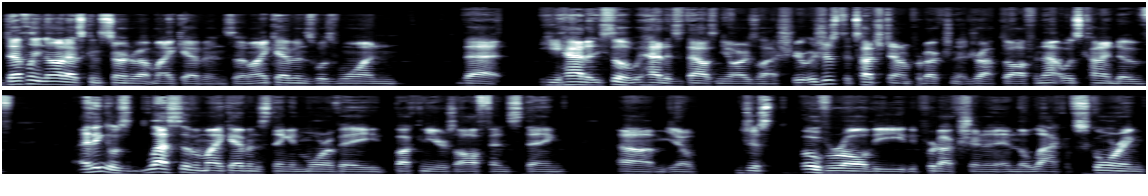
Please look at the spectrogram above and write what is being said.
Definitely not as concerned about Mike Evans. Uh, Mike Evans was one that he had. He still had his thousand yards last year. It was just the touchdown production that dropped off, and that was kind of, I think it was less of a Mike Evans thing and more of a Buccaneers offense thing. Um, you know, just overall the the production and the lack of scoring.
